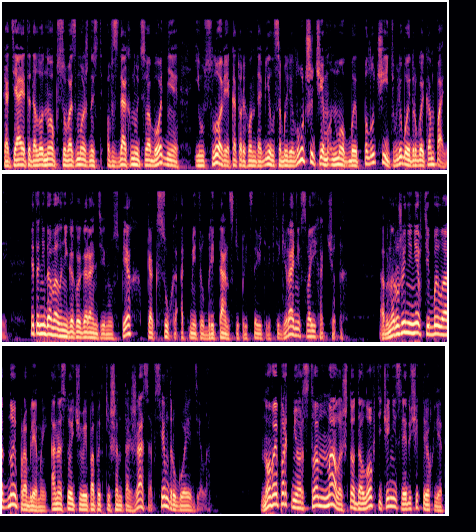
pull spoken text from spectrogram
Хотя это дало Ноксу возможность вздохнуть свободнее, и условия, которых он добился, были лучше, чем он мог бы получить в любой другой компании – это не давало никакой гарантии на успех, как сухо отметил британский представитель в Тегеране в своих отчетах. Обнаружение нефти было одной проблемой, а настойчивые попытки шантажа совсем другое дело. Новое партнерство мало что дало в течение следующих трех лет.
